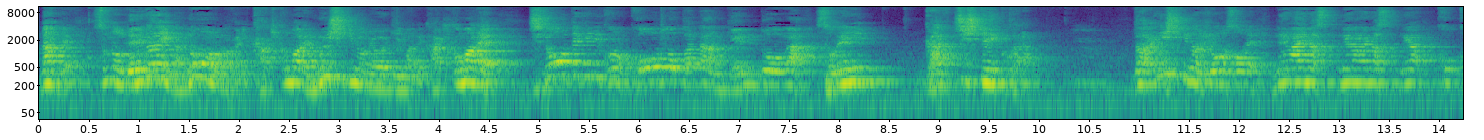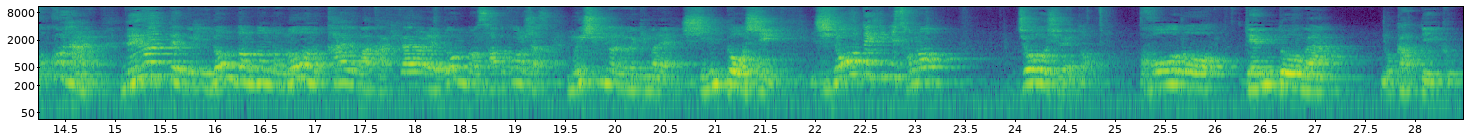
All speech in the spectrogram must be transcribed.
なんで？その願いが脳の中に書き込まれ無意識の領域まで書き込まれ自動的にこの行動パターン言動がそれに合致していくから。だから意識の表層で願います願います。願こここじゃないの。願ってる時にどんどんどんどん脳の回路が書き換えられどんどんサブコンシャス無意識の領域まで浸透し自動的にその成就へと行動言動が向かっていく。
